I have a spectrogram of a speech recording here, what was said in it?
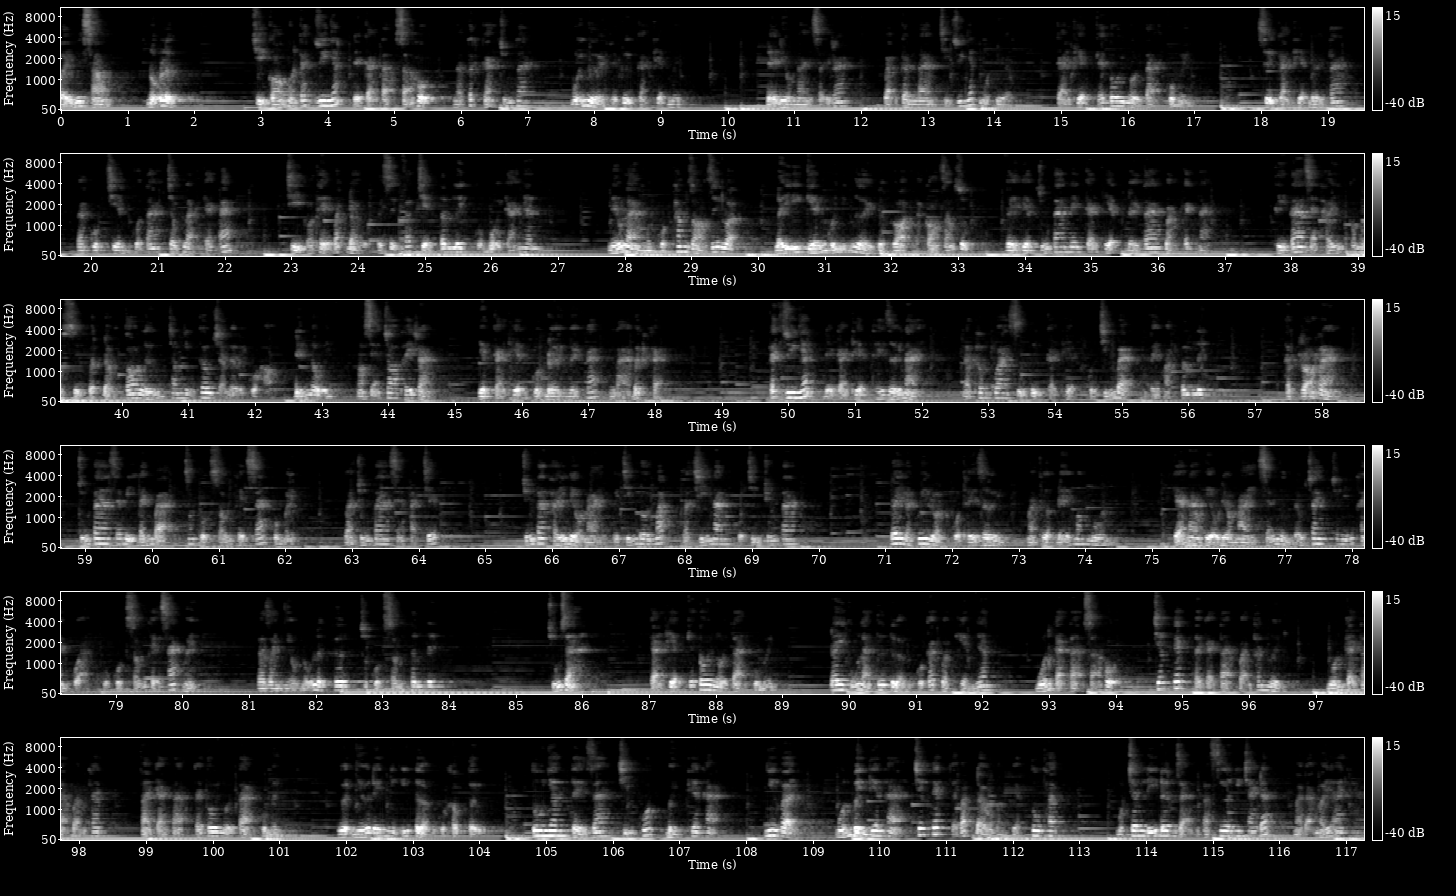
76. Nỗ lực Chỉ có một cách duy nhất để cải tạo xã hội là tất cả chúng ta, mỗi người phải tự cải thiện mình. Để điều này xảy ra, bạn cần làm chỉ duy nhất một điều, cải thiện cái tôi nội tại của mình. Sự cải thiện đời ta và cuộc chiến của ta chống lại cái ác chỉ có thể bắt đầu với sự phát triển tâm linh của mỗi cá nhân nếu làm một cuộc thăm dò dư luận, lấy ý kiến của những người được gọi là có giáo dục về việc chúng ta nên cải thiện đời ta bằng cách nào, thì ta sẽ thấy có một sự bất đồng to lớn trong những câu trả lời của họ. Đến nỗi, nó sẽ cho thấy rằng việc cải thiện cuộc đời người khác là bất khả. Cách duy nhất để cải thiện thế giới này là thông qua sự tự cải thiện của chính bạn về mặt tâm linh thật rõ ràng, chúng ta sẽ bị đánh bại trong cuộc sống thể xác của mình và chúng ta sẽ phải chết. Chúng ta thấy điều này với chính đôi mắt và trí năng của chính chúng ta. Đây là quy luật của thế giới mà thượng đế mong muốn. Kẻ nào hiểu điều này sẽ ngừng đấu tranh cho những thành quả của cuộc sống thể xác mình và dành nhiều nỗ lực hơn cho cuộc sống tâm linh. Chú giả cải thiện cái tôi nội tại của mình. Đây cũng là tư tưởng của các bậc hiền nhân muốn cải tạo xã hội. Trước hết phải cải tạo bản thân mình, muốn cải tạo bản thân, phải cải tạo cái tôi nội tại của mình. Gợi nhớ đến những ý tưởng của khổng tử, tu nhân tề gia trị quốc bình thiên hạ. Như vậy, muốn bình thiên hạ trước hết phải bắt đầu bằng việc tu thân. Một chân lý đơn giản và xưa như trái đất mà đã mấy anh.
